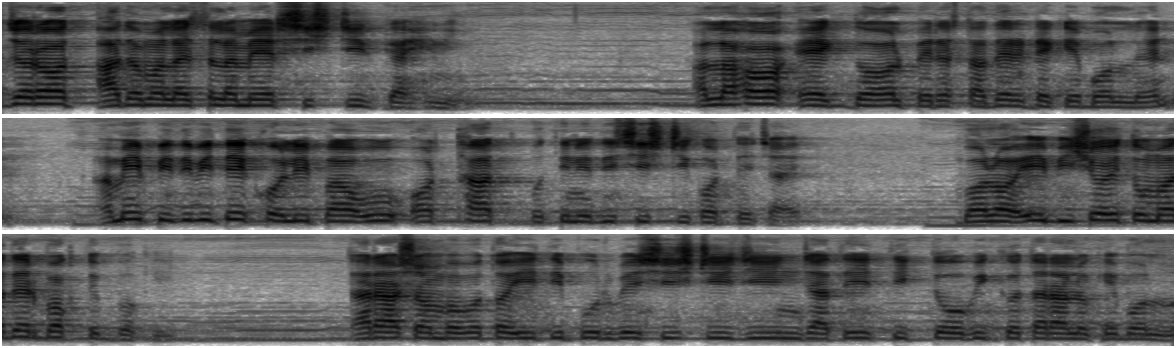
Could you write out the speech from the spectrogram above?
হজরত আদম আলাইসাল্লামের সৃষ্টির কাহিনী। আল্লাহ এক দল ফেরেস্তাদের ডেকে বললেন, আমি পৃথিবীতে খলিফা ও অর্থাৎ প্রতিনিধি সৃষ্টি করতে চাই। বলো, এই বিষয়ে তোমাদের বক্তব্য কি? তারা সম্ভবত ইতিপূর্বে সৃষ্টি জিন, জাতির তিক্ত অভিজ্ঞতার আলোকে বলল,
